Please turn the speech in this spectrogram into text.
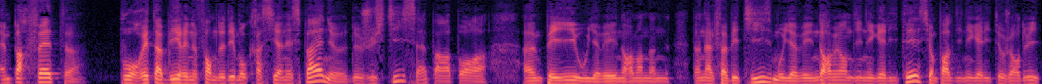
imparfaite pour rétablir une forme de démocratie en Espagne, de justice, hein, par rapport à, un pays où il y avait énormément d'analphabétisme, où il y avait énormément d'inégalités. Si on parle d'inégalités aujourd'hui,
